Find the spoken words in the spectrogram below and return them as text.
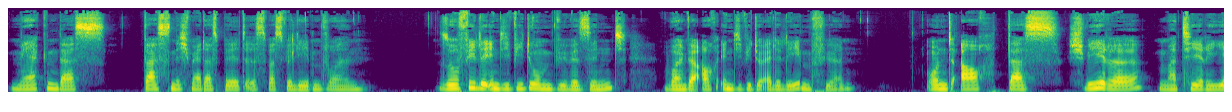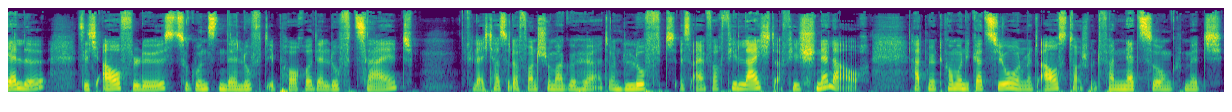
merken, dass das nicht mehr das Bild ist, was wir leben wollen. So viele Individuen, wie wir sind, wollen wir auch individuelle Leben führen. Und auch das schwere, materielle sich auflöst zugunsten der Luftepoche, der Luftzeit Vielleicht hast du davon schon mal gehört. Und Luft ist einfach viel leichter, viel schneller auch. Hat mit Kommunikation, mit Austausch, mit Vernetzung, mit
